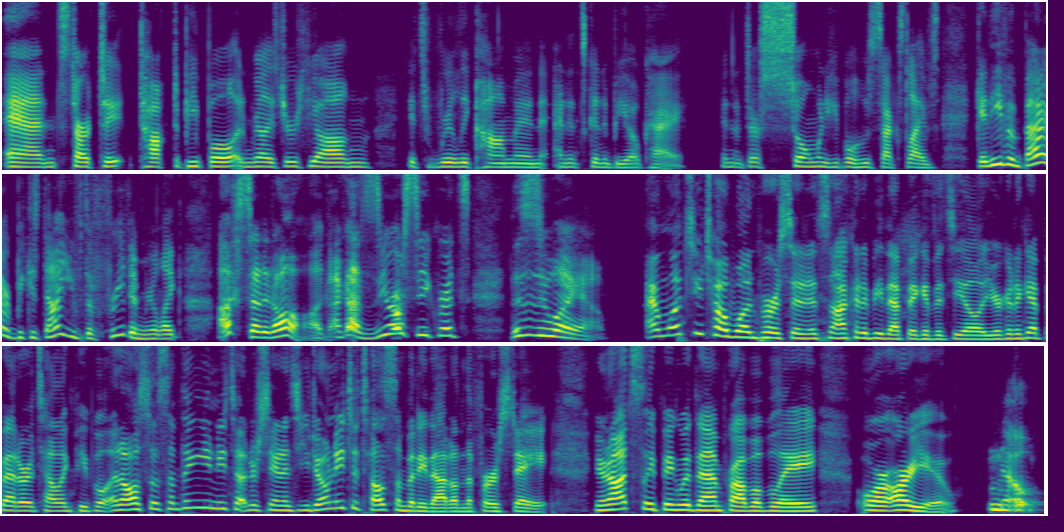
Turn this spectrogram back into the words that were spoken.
and start to talk to people and realize you're young. It's really common and it's going to be okay. And there's so many people whose sex lives get even better because now you have the freedom. You're like, I've said it all. I got zero secrets. This is who I am. And once you tell one person, it's not going to be that big of a deal. You're going to get better at telling people. And also, something you need to understand is you don't need to tell somebody that on the first date. You're not sleeping with them, probably, or are you? No,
